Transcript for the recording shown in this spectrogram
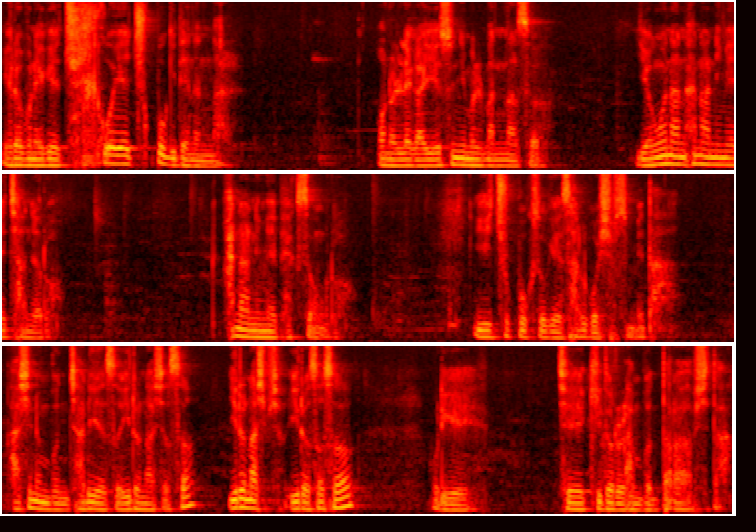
여러분에게 최고의 축복이 되는 날 오늘 내가 예수님을 만나서 영원한 하나님의 자녀로 하나님의 백성으로 이 축복 속에 살고 싶습니다. 하시는 분 자리에서 일어나셔서 일어나십시오. 일어서서 우리 제 기도를 한번 따라 합시다.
